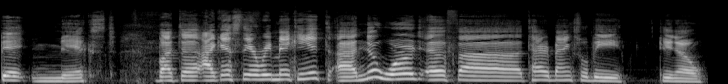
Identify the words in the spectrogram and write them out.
bit mixed, but uh, I guess they're remaking it. Uh, no word if uh, Tyra Banks will be, you know,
